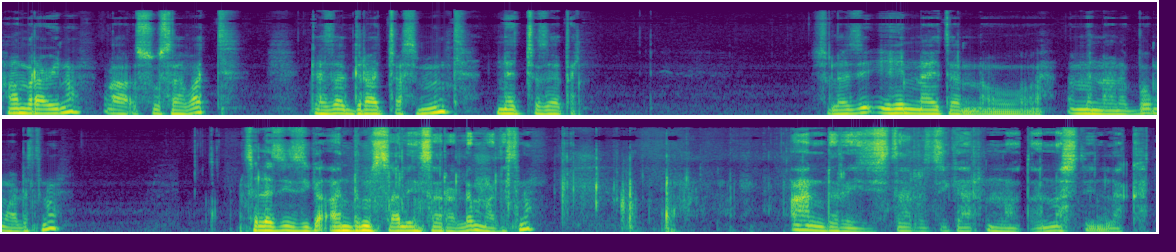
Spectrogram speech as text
ሐምራዊ ነው እሱ ሰባት፣ ከዛ ግራጫ ስምንት፣ ነጭ ዘጠኝ። ስለዚህ ይህን አይተን ነው የምናነበው ማለት ነው። ስለዚህ እዚህ ጋር አንድ ምሳሌ እንሰራለን ማለት ነው። አንድ resistor እዚህ ጋር እናውጣና እስቲ እንለካት።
